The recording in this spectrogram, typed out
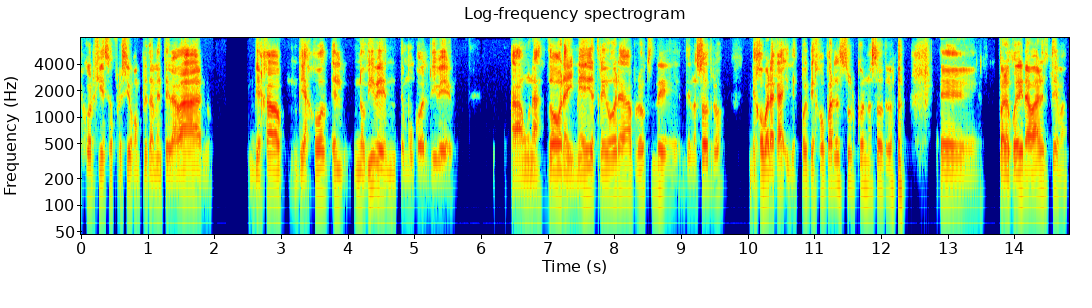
Jorge se ofreció completamente a grabar, viajaba, viajó, él no vive en Temuco, él vive a unas dos horas y media, tres horas aprox de, de nosotros, viajó para acá y después viajó para el sur con nosotros eh, para poder grabar el tema.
